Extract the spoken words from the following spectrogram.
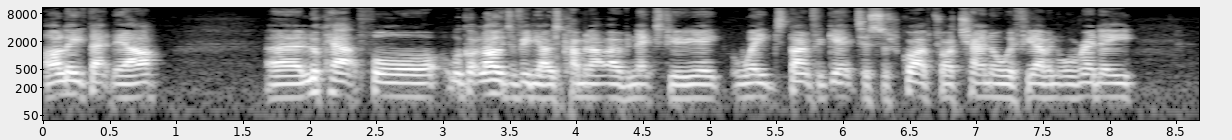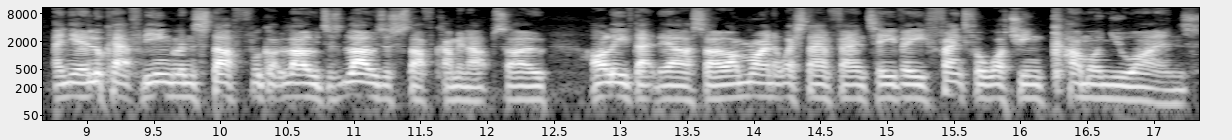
I'll leave that there. Uh, look out for, we've got loads of videos coming up over the next few weeks. Don't forget to subscribe to our channel if you haven't already and yeah, look out for the England stuff. We've got loads, loads of stuff coming up. So I'll leave that there. So I'm Ryan at West Ham Fan TV. Thanks for watching. Come on, you Irons.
